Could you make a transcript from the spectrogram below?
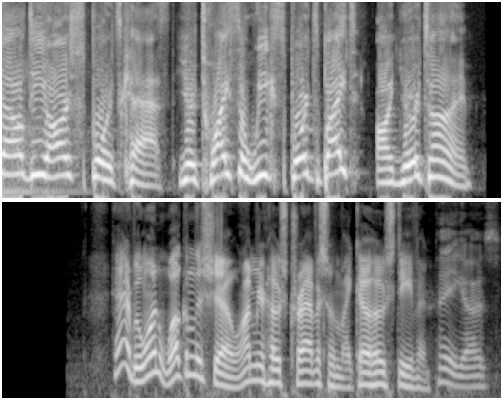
to TLDR Sportscast, your twice a week sports bite on your time. Hey everyone, welcome to the show. I'm your host Travis with my co-host Steven. Hey guys.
